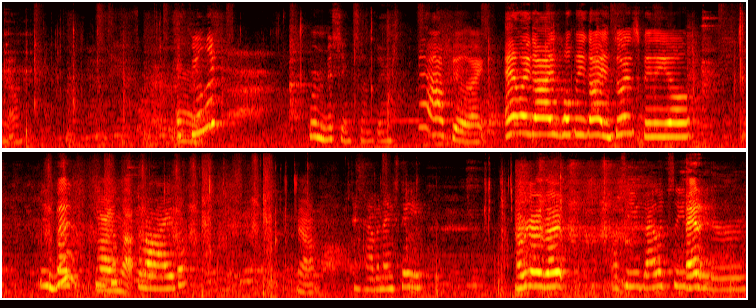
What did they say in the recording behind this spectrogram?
No. I feel like we're missing something. Yeah, I feel like. Anyway, guys, hope you guys enjoyed this video. Please, like, please subscribe Yeah. and have a nice day. Have a good day. I'll see you galaxies And- later.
